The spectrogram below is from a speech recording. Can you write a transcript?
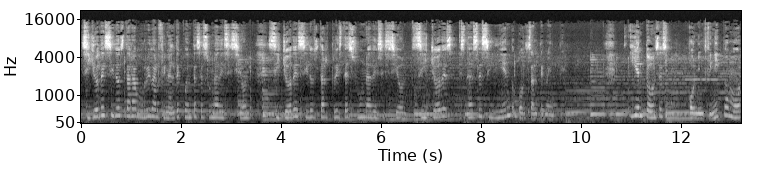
Si yo decido estar aburrido, al final de cuentas es una decisión. Si yo decido estar triste, es una decisión. Si yo estás decidiendo constantemente. Y entonces, con infinito amor,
